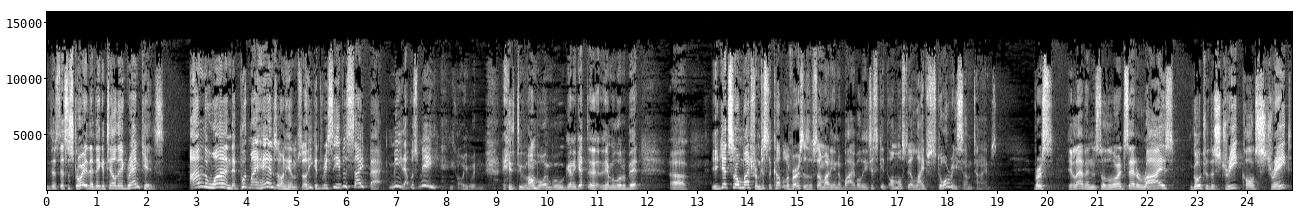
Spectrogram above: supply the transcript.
that's, that's a story that they could tell their grandkids. I'm the one that put my hands on him so he could receive his sight back. Me, that was me. no, he wouldn't. He's too humble, and we're going to get to him a little bit. Uh, you get so much from just a couple of verses of somebody in the Bible, you just get almost a life story sometimes. Verse 11 So the Lord said, Arise, go to the street called Straight,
